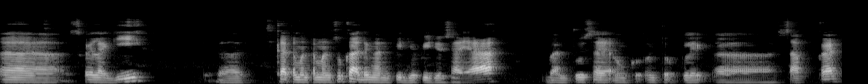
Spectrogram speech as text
Uh, sekali lagi, uh, jika teman-teman suka dengan video-video saya, bantu saya untuk, untuk klik uh, subscribe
